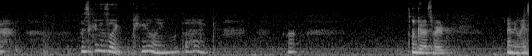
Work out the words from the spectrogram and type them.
My skin is like What the heck? Uh, okay, that's weird. Anyways.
